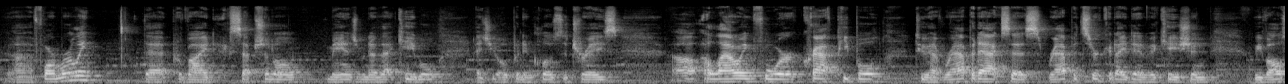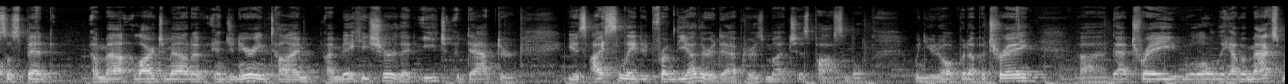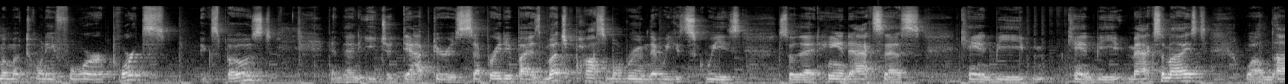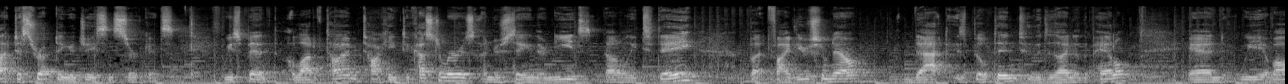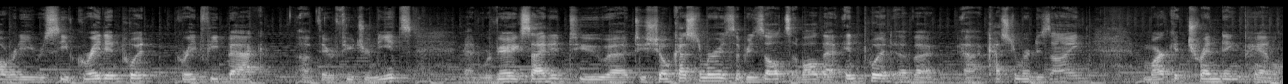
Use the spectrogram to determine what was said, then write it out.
uh, formerly that provide exceptional management of that cable as you open and close the trays, uh, allowing for craft people to have rapid access, rapid circuit identification. We've also spent a large amount of engineering time on making sure that each adapter is isolated from the other adapter as much as possible. When you open up a tray, uh, that tray will only have a maximum of 24 ports exposed and then each adapter is separated by as much possible room that we could squeeze so that hand access can be, can be maximized while not disrupting adjacent circuits. We spent a lot of time talking to customers, understanding their needs not only today, but five years from now. That is built into the design of the panel and we have already received great input, great feedback of their future needs. And we're very excited to, uh, to show customers the results of all that input of a, a customer designed market trending panel.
